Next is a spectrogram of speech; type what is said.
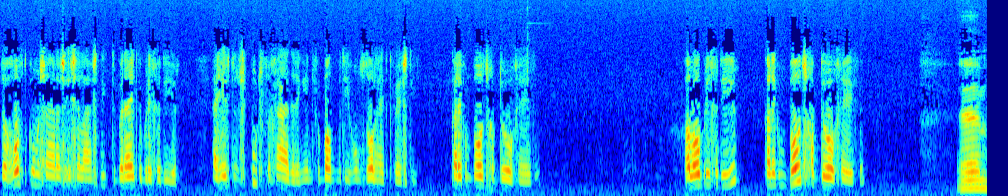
De hoofdcommissaris is helaas niet te bereiken, brigadier. Hij heeft een spoedvergadering in verband met die hondsdolheid kwestie. Kan ik een boodschap doorgeven? Hallo, brigadier? Kan ik een boodschap doorgeven? Ehm,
